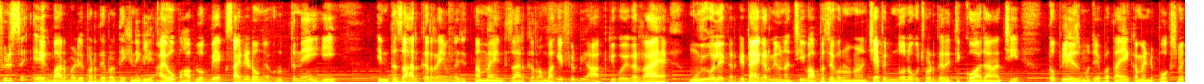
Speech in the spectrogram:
फिर से एक बार बड़े पर्दे पर देखने के लिए। आई होप आप लोग भी एक्साइटेड होंगे और उतने ही इंतज़ार कर रहे होंगे, जितना मैं इंतज़ार कर रहा हूँ। बाकी फिर भी आपकी कोई अगर राय है मूवी को लेकर के टाइगर नहीं होना चाहिए, वापस से वरुण होना चाहिए फिर इन दोनों को छोड़कर ऋतिक को आ जाना चाहिए तो प्लीज़ मुझे बताएँ कमेंट बॉक्स में।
